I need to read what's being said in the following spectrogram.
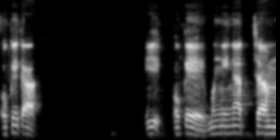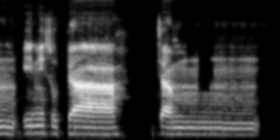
Oke, Kak. I, oke, mengingat jam ini sudah jam 9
